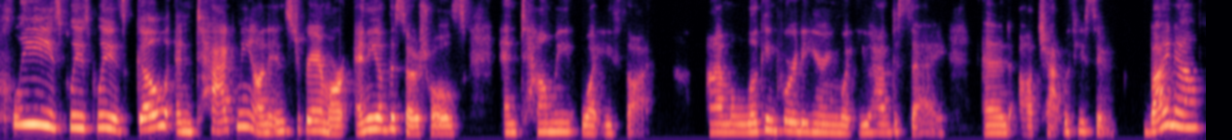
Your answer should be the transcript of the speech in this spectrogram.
please, please, please go and tag me on Instagram or any of the socials and tell me what you thought. I'm looking forward to hearing what you have to say, and I'll chat with you soon. Bye now.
